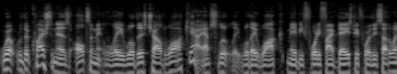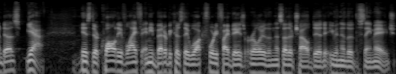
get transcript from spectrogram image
Well, the question is ultimately, will this child walk? Yeah, absolutely. Will they walk maybe 45 days before this other one does? Yeah. Mm-hmm. Is their quality of life any better because they walked 45 days earlier than this other child did, even though they're the same age?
